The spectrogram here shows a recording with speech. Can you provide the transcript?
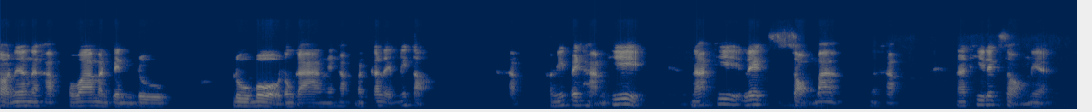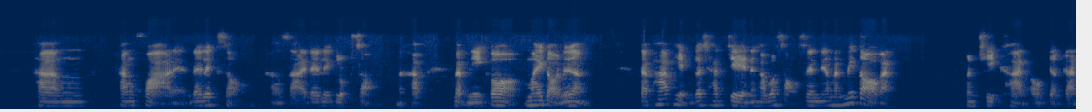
ต่อเนื่องนะครับ เพราะว่ามันเป็นรูรูโบตรงกลางนะครับ มันก็เลยไม่ต่อนะครับ คราวนี้ไปถามที่ณที่เลขสองบ้างนะครับณที่เลขสองเนี่ยทางทางขวาเนี่ยได้เลขสองทางซ้ายได้เลขลบสองนะครับ แบบนี้ก็ไม่ต่อเนื่อง แต่ภาพเห็นก็ชัดเจนนะครับ ว่าสองเส้นเนี้ยมันไม่ต่อกัน มันฉีกขาดออกจากกัน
